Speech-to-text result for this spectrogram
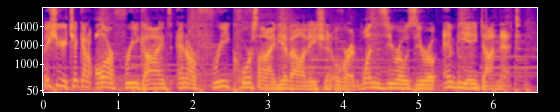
Make sure you check out all our free guides and our free course on idea validation over at 100mba.net.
